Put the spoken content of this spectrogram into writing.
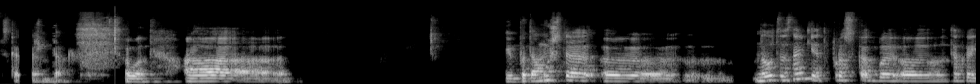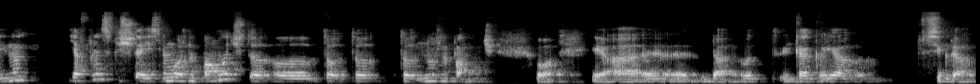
скажем так. Вот. А, и потому что, э, ну вот вы знаете, это просто как бы э, такой, ну, я в принципе считаю, если можно помочь, то, э, то, то, то нужно помочь. Вот. И, а, да, вот как я всегда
